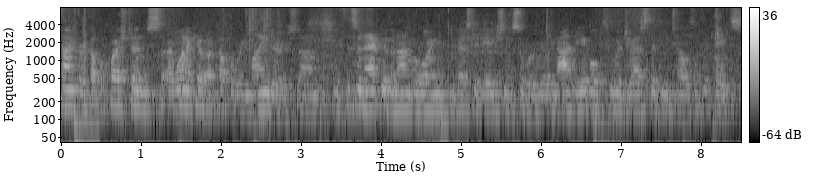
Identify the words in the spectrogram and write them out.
time for a couple questions. I want to give a couple reminders. Um, This is an active and ongoing investigation, so we're really not able to address the details of the case.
